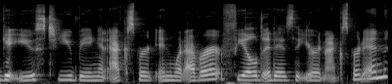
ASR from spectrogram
get used to you being an expert in whatever field it is that you're an expert in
